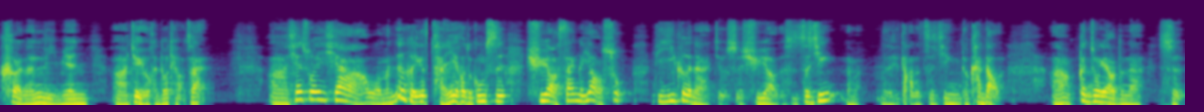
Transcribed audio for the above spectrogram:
可能里面啊就有很多挑战。啊，先说一下，我们任何一个产业或者公司需要三个要素。第一个呢，就是需要的是资金，那么那些大的资金都看到了。啊，更重要的呢，是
